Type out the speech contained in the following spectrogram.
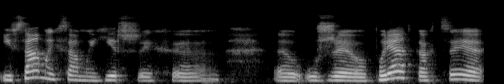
і в самих самих гірших е, е, уже порядках це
